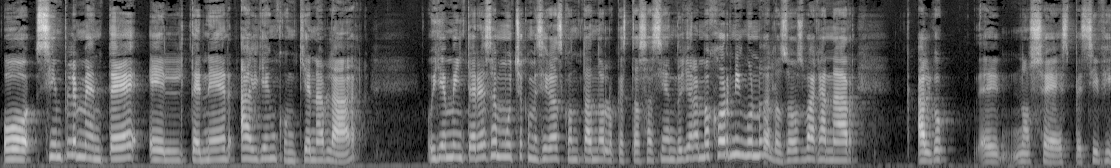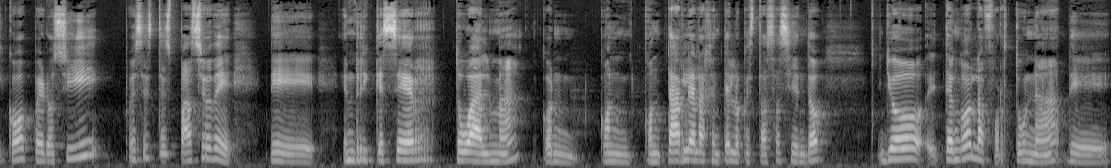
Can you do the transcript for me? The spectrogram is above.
o simplemente el tener alguien con quien hablar. Oye, me interesa mucho que me sigas contando lo que estás haciendo y a lo mejor ninguno de los dos va a ganar algo, eh, no sé, específico, pero sí, pues este espacio de, enriquecer tu alma con, con contarle a la gente lo que estás haciendo. Yo tengo la fortuna de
